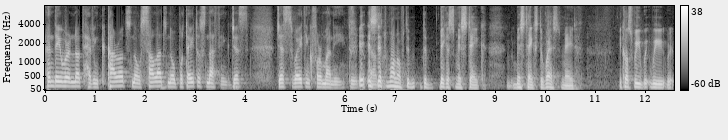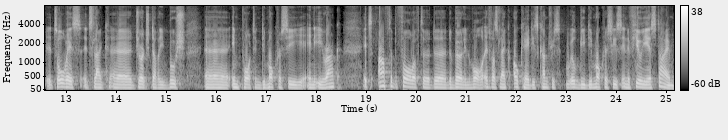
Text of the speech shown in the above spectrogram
and they were not having carrots, no salad, no potatoes, nothing, just, just waiting for money to, to Is come. that one of the, the biggest mistake, mistakes the West made? because we, we, we, it's always it's like uh, George W. Bush uh, importing democracy in Iraq. It's after the fall of the, the, the, Berlin Wall. It was like okay, these countries will be democracies in a few years' time.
